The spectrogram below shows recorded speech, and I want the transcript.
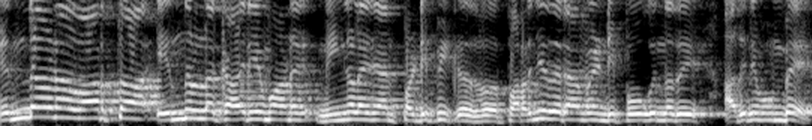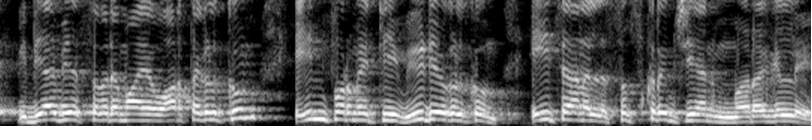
എന്താണ് ആ വാർത്ത എന്നുള്ള കാര്യമാണ് നിങ്ങളെ ഞാൻ പഠിപ്പിക്ക പറഞ്ഞു തരാൻ വേണ്ടി പോകുന്നത്. അതിനു മുമ്പേ വിദ്യാഭ്യാസപരമായ വാർത്തകൾക്കും ഇൻഫോർമേറ്റീവ് വീഡിയോകൾക്കും ഈ ചാനൽ സബ്സ്ക്രൈബ് ചെയ്യാൻ മറകല്ലേ?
